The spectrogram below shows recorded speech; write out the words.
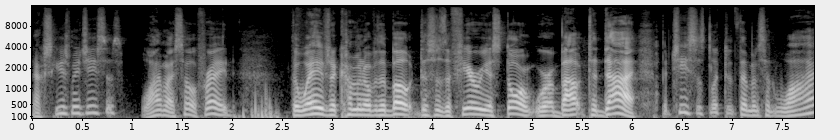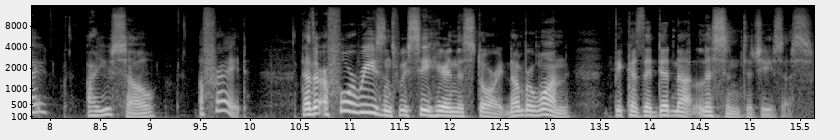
Now, excuse me, Jesus, why am I so afraid? The waves are coming over the boat. This is a furious storm. We're about to die. But Jesus looked at them and said, Why are you so afraid? Now, there are four reasons we see here in this story. Number one, because they did not listen to Jesus.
